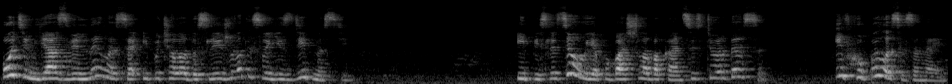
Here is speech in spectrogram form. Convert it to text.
Потім я звільнилася і почала досліджувати свої здібності. І після цього я побачила вакансію стюардеси і вхопилася за неї.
